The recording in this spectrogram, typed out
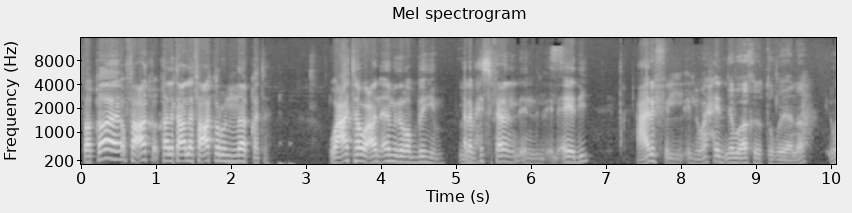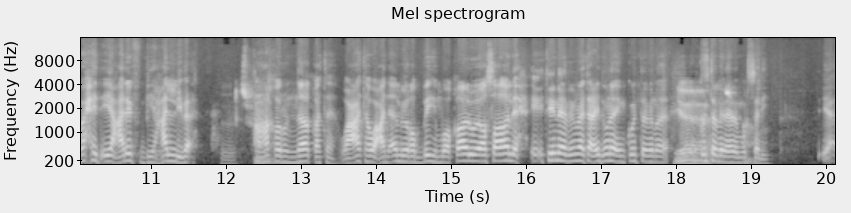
فقال فعق قال تعالى فعقروا الناقة. وعتوا عن أمر ربهم. أنا. بحس فعلا إن ال- الآية دي عارف ال- الواحد جابوا آخر الطغيان ها؟ الواحد إيه عارف بيعلي بقى. سبحان الله فعقروا الناقة وعتوا عن أمر ربهم وقالوا يا صالح ائتنا بما تعدنا إن كنت من يا إن كنت من المرسلين. يا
